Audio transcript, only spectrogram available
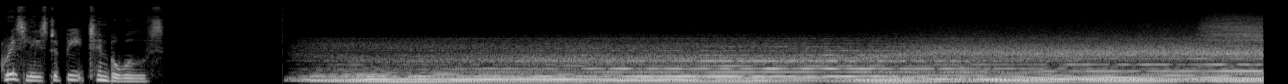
Grizzlies to beat Timberwolves.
